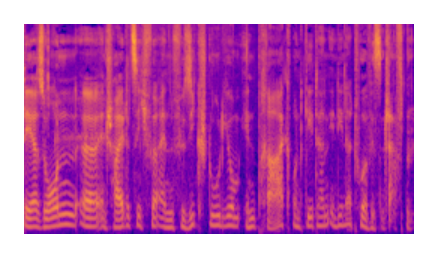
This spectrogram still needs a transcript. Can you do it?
der Sohn äh, entscheidet sich für ein Physikstudium in Prag und geht dann in die Naturwissenschaften?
